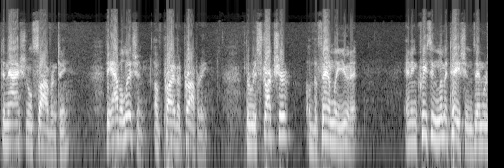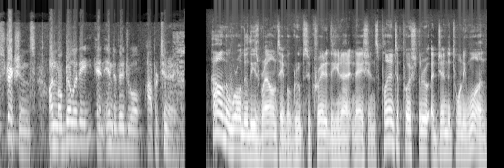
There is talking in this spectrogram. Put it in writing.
to national sovereignty, the abolition of private property, the restructure of the family unit, and increasing limitations and restrictions on mobility and individual opportunity. How in the world do these roundtable groups who created the United Nations plan to push through Agenda 21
